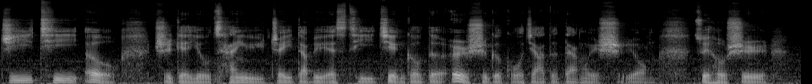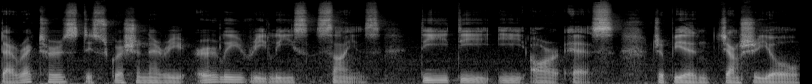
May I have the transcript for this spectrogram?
(GTO) 只给有参与 JWST 建构的二十个国家的单位使用。最后是 Directors Discretionary Early Release Science。 DDERS 这边将是由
